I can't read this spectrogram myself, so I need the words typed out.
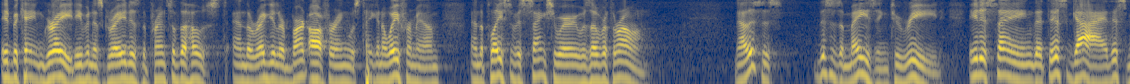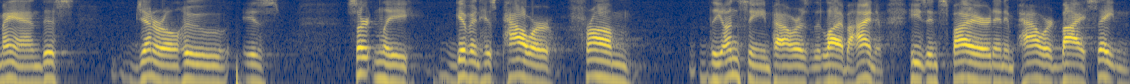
It became great, even as great as the prince of the host, and the regular burnt offering was taken away from him, and the place of his sanctuary was overthrown. Now, this is, this is amazing to read. It is saying that this guy, this man, this general who is certainly given his power from the unseen powers that lie behind him. He's inspired and empowered by Satan,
